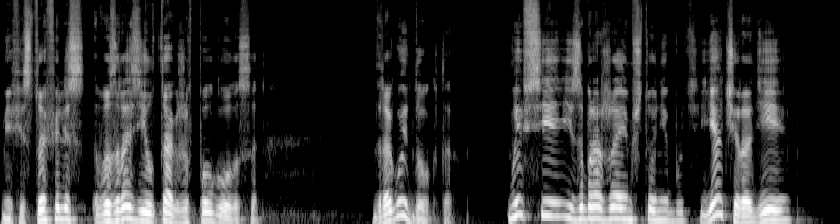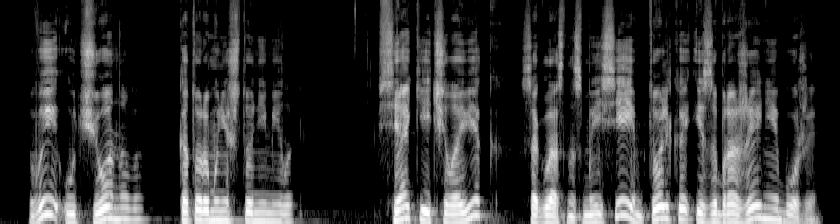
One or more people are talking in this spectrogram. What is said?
Мефистофелес возразил также в полголоса, «Дорогой доктор, мы все изображаем что-нибудь. Я чародея, вы ученого, которому ничто не мило. Всякий человек, согласно с Моисеем, только изображение Божие».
